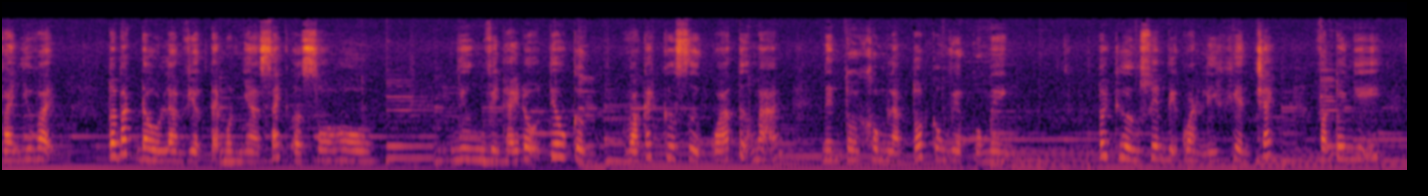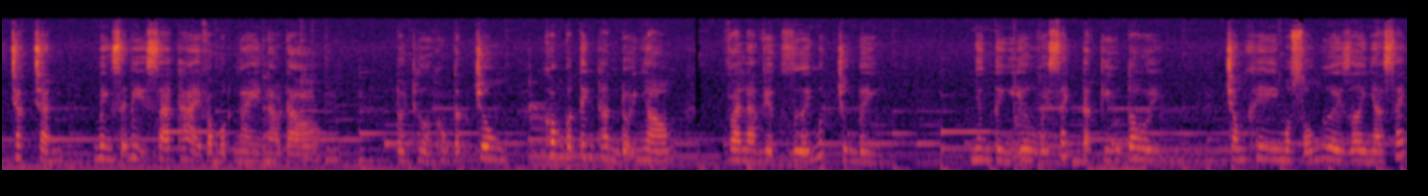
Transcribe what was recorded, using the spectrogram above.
Và như vậy, tôi bắt đầu làm việc tại một nhà sách ở soho. Nhưng vì thái độ tiêu cực và cách cư xử quá tự mãn nên tôi không làm tốt công việc của mình. Tôi thường xuyên bị quản lý khiển trách và tôi nghĩ chắc chắn mình sẽ bị sa thải vào một ngày nào đó. Tôi thường không tập trung, không có tinh thần đội nhóm và làm việc dưới mức trung bình. Nhưng tình yêu với sách đã cứu tôi. Trong khi một số người rời nhà sách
